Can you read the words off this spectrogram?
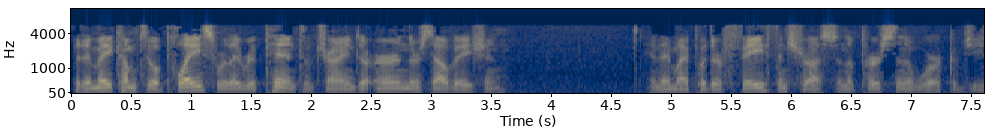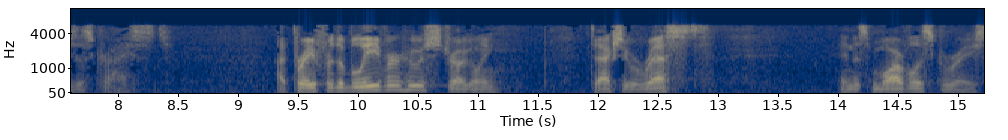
that they may come to a place where they repent of trying to earn their salvation, and they might put their faith and trust in the person and work of Jesus Christ. I pray for the believer who is struggling to actually rest in this marvelous grace.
